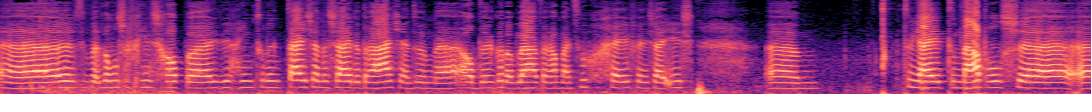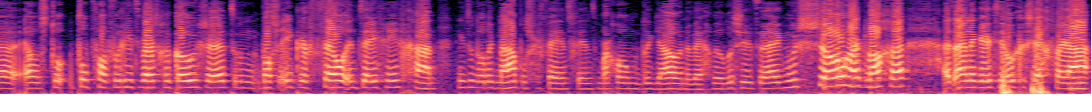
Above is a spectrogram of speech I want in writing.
uh, onze vriendschap uh, die hing toen een tijdje aan de zijde draadje. En toen had Duncan ook later aan mij toegegeven. En die zei, Is, um, toen jij toen Napels als to topfavoriet werd gekozen, toen was ik er fel in tegen ingegaan. Niet omdat ik Napels vervelend vind, maar gewoon omdat ik jou in de weg wilde zitten. En ik moest zo hard lachen. Uiteindelijk heeft hij ook gezegd van ja,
